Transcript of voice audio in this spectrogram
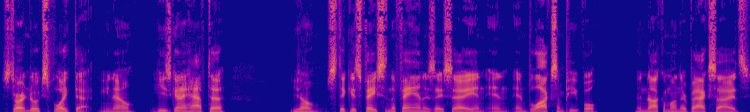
starting to exploit that. You know, he's going to have to, you know, stick his face in the fan, as they say, and and and block some people and knock them on their backsides,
